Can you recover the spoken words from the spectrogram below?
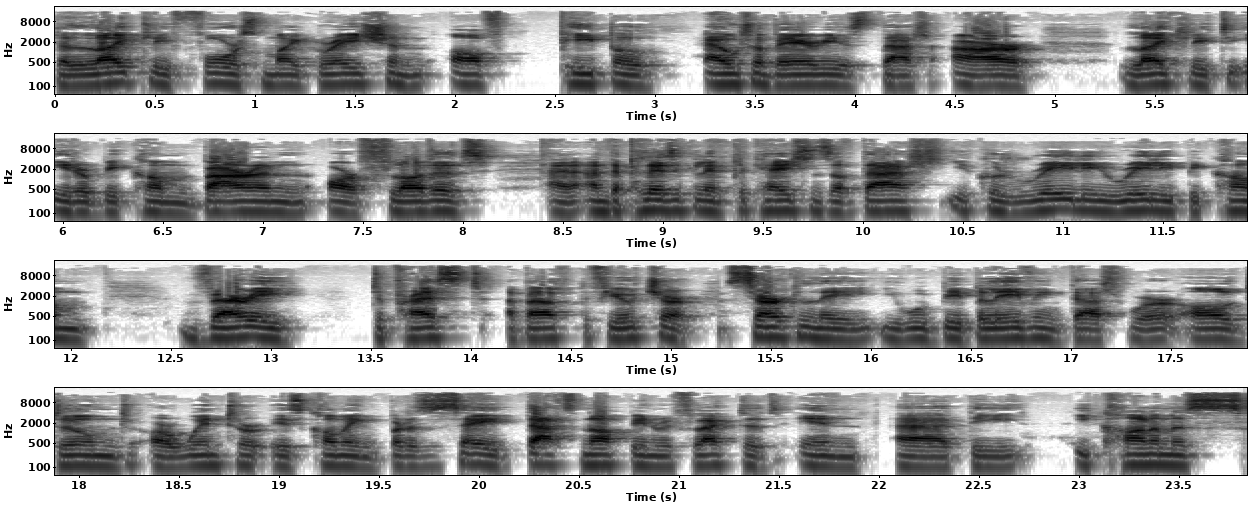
the likely forced migration of people out of areas that are likely to either become barren or flooded, and, and the political implications of that, you could really, really become very depressed about the future. Certainly, you would be believing that we're all doomed or winter is coming. But as I say, that's not been reflected in uh, the economists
